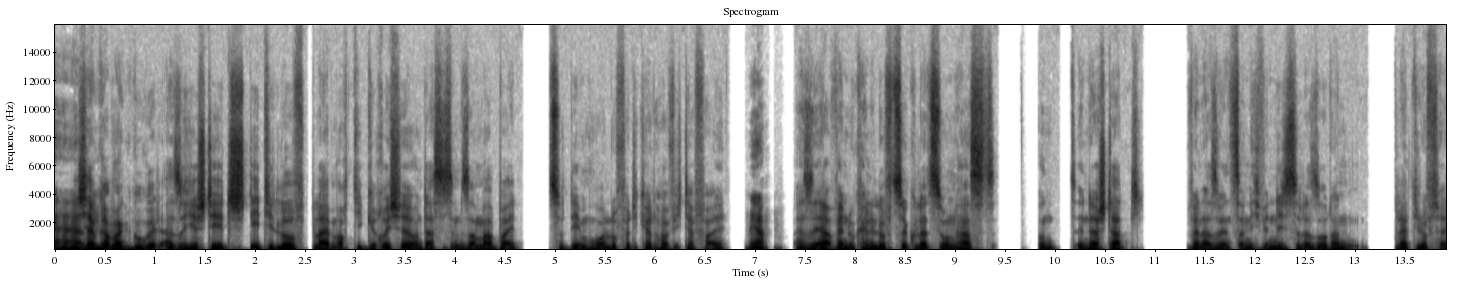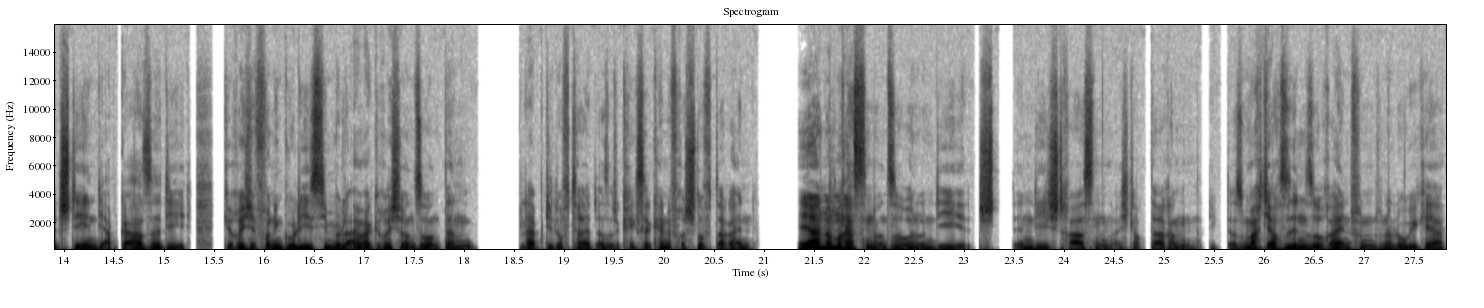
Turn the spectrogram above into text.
Ähm, ich habe gerade mal gegoogelt. Also hier steht, steht die Luft, bleiben auch die Gerüche und das ist im Sommer bei zudem hoher Luftfeuchtigkeit häufig der Fall. Ja, Also ja, wenn du keine Luftzirkulation hast und in der Stadt, wenn also wenn es dann nicht windig ist oder so, dann bleibt die Luft halt stehen, die Abgase, die Gerüche von den Gullis, die Mülleimergerüche und so und dann bleibt die Luft halt, also du kriegst halt keine frische Luft da rein. Ja, in die. Gassen und so und in die, in die Straßen. Ich glaube, daran liegt, also macht ja auch Sinn, so rein von, von der Logik her.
